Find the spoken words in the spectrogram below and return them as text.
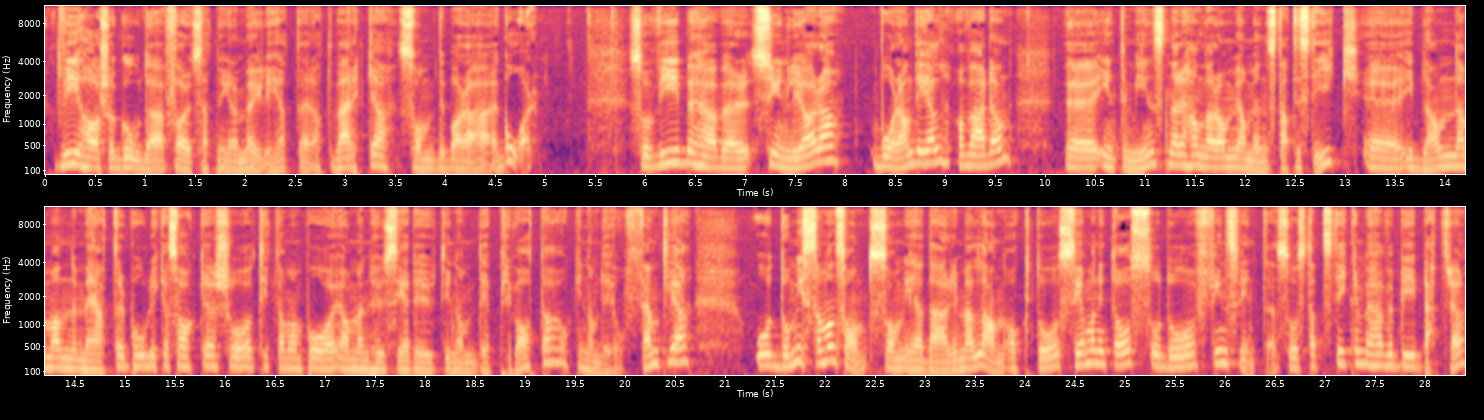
Att vi har så goda förutsättningar och möjligheter att verka som det bara går. Så vi behöver synliggöra våran del av världen. Eh, inte minst när det handlar om ja, men statistik. Eh, ibland när man mäter på olika saker så tittar man på ja, men hur ser det ut inom det privata och inom det offentliga. Och Då missar man sånt som är däremellan och då ser man inte oss och då finns vi inte. Så statistiken behöver bli bättre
